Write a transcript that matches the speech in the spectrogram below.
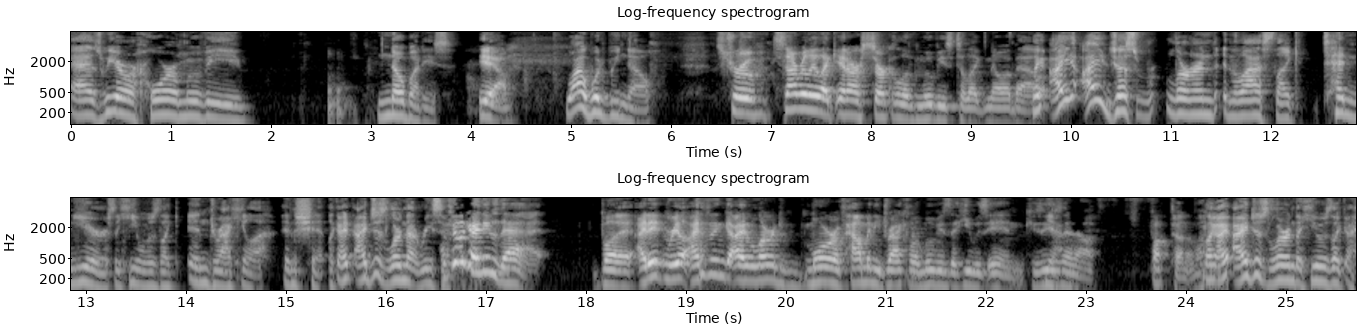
as we are horror movie nobodies, Yeah. why would we know? It's true. It's not really like in our circle of movies to like know about. Like I, I just learned in the last like ten years that he was like in Dracula and shit. Like I, I just learned that recently. I feel like I knew that, but I didn't real. I think I learned more of how many Dracula movies that he was in because he's Yeah. in a fuck ton of them. Like I, I just learned that he was like a,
